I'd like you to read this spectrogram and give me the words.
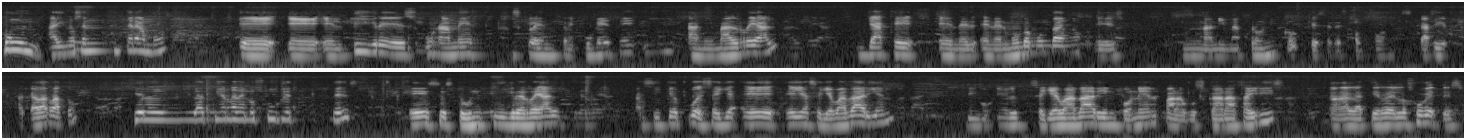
¡pum! Ahí nos enteramos que eh, el tigre es una mezcla entre juguete y animal real, ya que en el, en el mundo mundano es un animatrónico que se descompone casi a cada rato, y en la tierra de los juguetes es este un tigre real. Así que pues ella, eh, ella se lleva a Darien, él se lleva a Darien con él para buscar a Zairis a la tierra de los juguetes.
